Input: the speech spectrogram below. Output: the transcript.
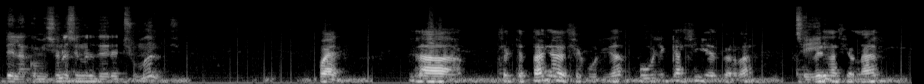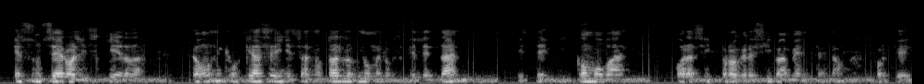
de la Comisión Nacional de Derechos Humanos. Bueno, la secretaria de Seguridad Pública sí es verdad. A nivel nacional es un cero a la izquierda. Lo único que hace es anotar los números que les dan este, y cómo van ahora sí progresivamente, ¿no? Porque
